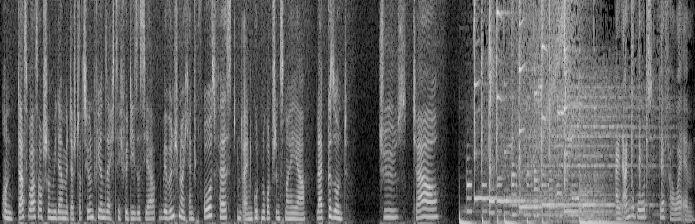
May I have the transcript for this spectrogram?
Und das war es auch schon wieder mit der Station 64 für dieses Jahr. Wir wünschen euch ein frohes Fest und einen guten Rutsch ins neue Jahr. Bleibt gesund. Tschüss. Ciao. Ein Angebot der VRM.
